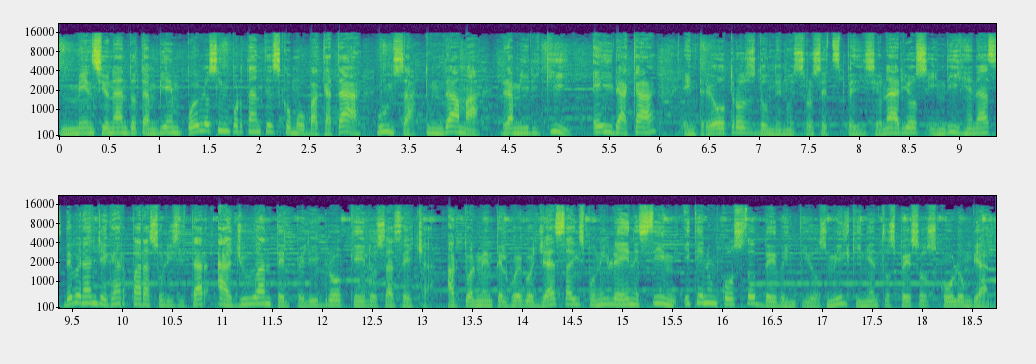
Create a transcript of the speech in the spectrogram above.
mencionando también pueblos importantes como Bacatá, Hunza, Tundama, Ramiriquí e Iracá, entre otros donde nuestros expedicionarios indígenas deberán llegar para solicitar ayuda ante el peligro que los acecha. Actualmente el juego ya está disponible en Steam y tiene un costo de 22.500 pesos colombianos.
